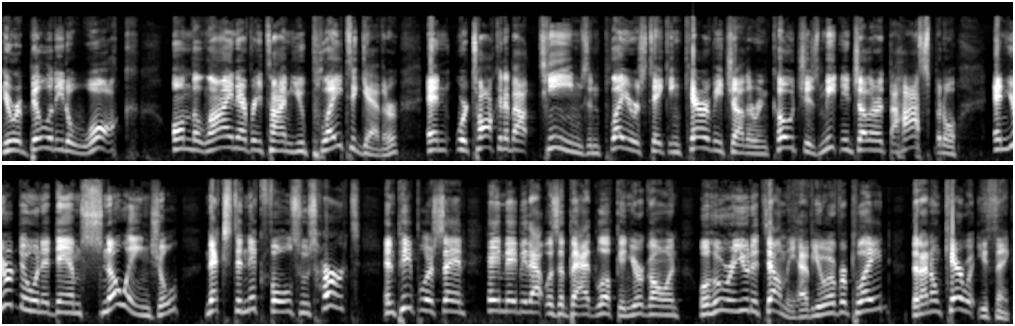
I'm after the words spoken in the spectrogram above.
your ability to walk on the line every time you play together. And we're talking about teams and players taking care of each other and coaches meeting each other at the hospital. And you're doing a damn snow angel next to Nick Foles, who's hurt. And people are saying, hey, maybe that was a bad look. And you're going, well, who are you to tell me? Have you ever played? Then I don't care what you think.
